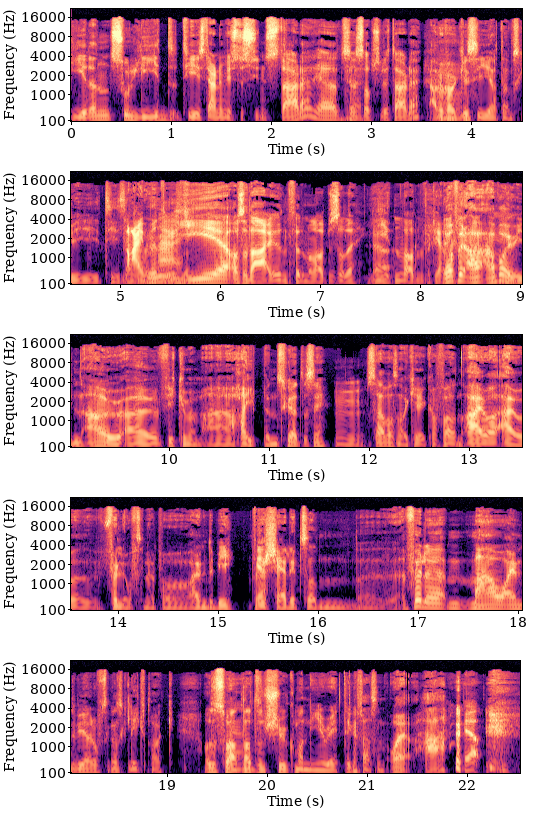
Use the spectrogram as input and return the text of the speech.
gi det en solid ti stjerner hvis du syns det er det. Jeg syns absolutt det er det. Ja, Vi kan ikke si at de skal gi ti Nei, men gi Altså, det er jo en fenomenal episode. Gi Ja. den hva den fortjener. Ja, for jeg, jeg var jo inn, jeg, jeg fikk jo med meg hypen, skulle jeg til å si. Mm. Så jeg var sånn, ok, hva faen. Jeg, jeg, jo, jeg er følger ofte med på IMDb, for Ja. det skjer litt sånn øh, Jeg føler meg og IMDb har ofte ganske lik smak. Og så så jeg at den hadde sånn 7,9 rating, og så er jeg sånn, å ja, hæ? Ja.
